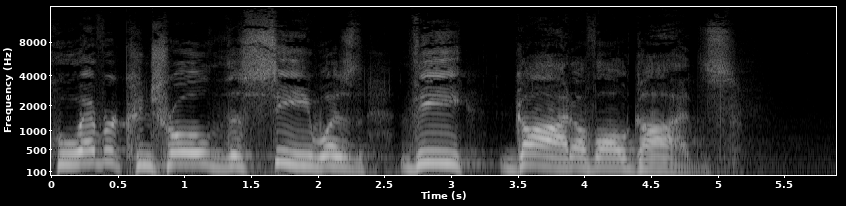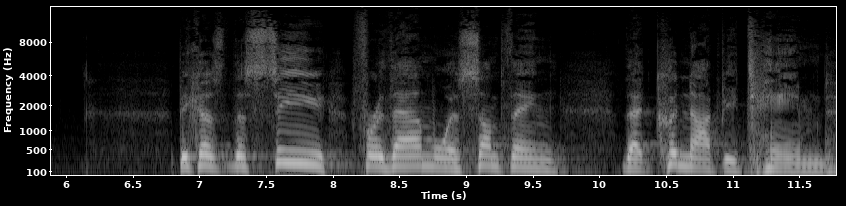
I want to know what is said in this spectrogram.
whoever controlled the sea was the God of all gods because the sea for them was something that could not be tamed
